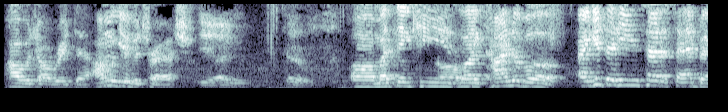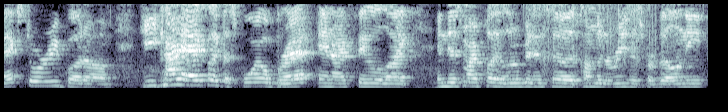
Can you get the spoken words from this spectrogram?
How would y'all rate that? I'm gonna give it trash. Yeah, I agree. Terrible. Um, I think he's Oh. like kind of a. I get that he's had a sad backstory, but um, he kind of acts like a spoiled brat, and I feel like, and this might play a little bit into some of the reasons for villainy.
